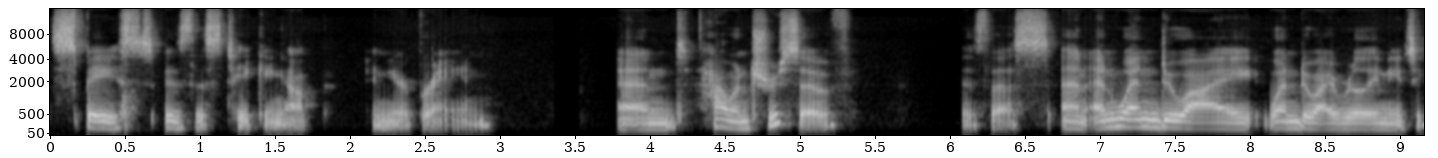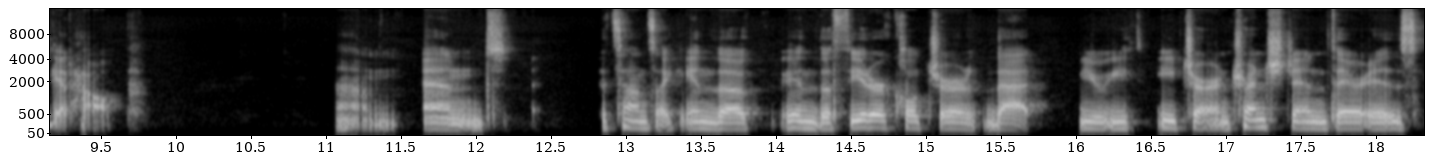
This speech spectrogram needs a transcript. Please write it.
space is this taking up in your brain? And how intrusive is this? And and when do I when do I really need to get help? Um, and it sounds like in the in the theater culture that you each are entrenched in, there is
